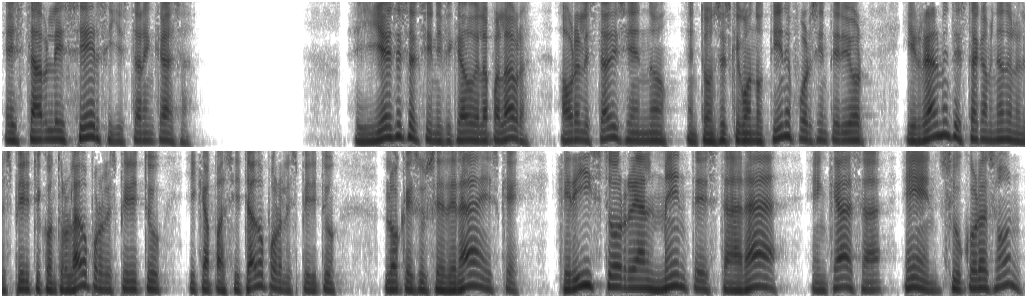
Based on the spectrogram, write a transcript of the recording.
establecerse y estar en casa. Y ese es el significado de la palabra. Ahora le está diciendo entonces que cuando tiene fuerza interior y realmente está caminando en el Espíritu y controlado por el Espíritu y capacitado por el Espíritu, lo que sucederá es que Cristo realmente estará en casa en su corazón.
